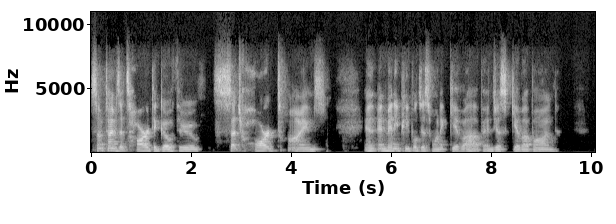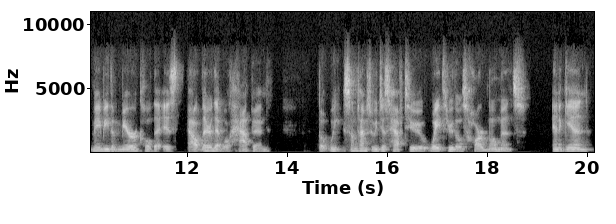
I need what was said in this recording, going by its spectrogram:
sometimes it's hard to go through such hard times. And and many people just want to give up and just give up on maybe the miracle that is out there that will happen. But we sometimes we just have to wait through those hard moments and again,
